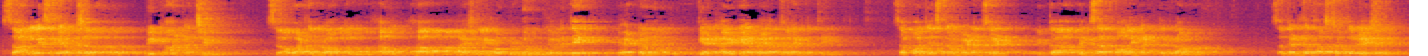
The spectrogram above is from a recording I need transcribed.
So unless we observe, we can't achieve. So what's the problem? How, how actually how to do everything? We have to get idea by observing the thing. Suppose just now Madam said, if the pins are falling at the ground, so that is the first observation.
